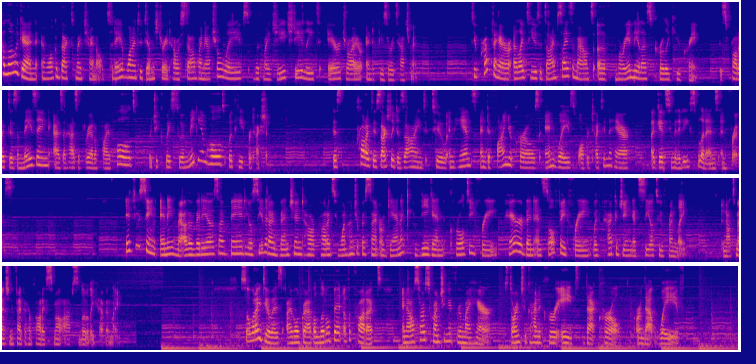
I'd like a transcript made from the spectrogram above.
Hello again and welcome back to my channel. Today I wanted to demonstrate how I style my natural waves with my GHD Elite air dryer and diffuser attachment. To prep the hair, I like to use a dime size amount of Maria Nila's Curlicue cream. This product is amazing as it has a 3 out of 5 hold, which equates to a medium hold with heat protection. This product is actually designed to enhance and define your curls and waves while protecting the hair against humidity, split ends, and frizz. If you've seen any of my other videos I've made, you'll see that I've mentioned how our product's 100% organic, vegan, cruelty-free, paraben and sulfate-free with packaging that's CO2 friendly. Not to mention the fact that her products smell absolutely heavenly. So what I do is I will grab a little bit of the product and I'll start scrunching it through my hair, starting to kind of create that curl or that wave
